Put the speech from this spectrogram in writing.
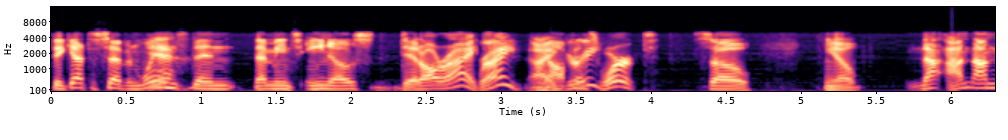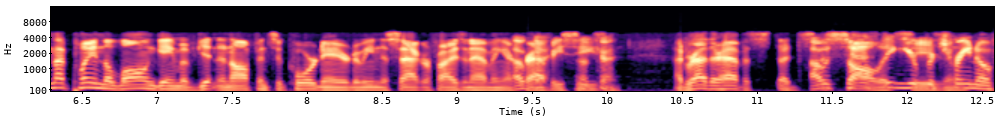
they got to seven wins, Yeah. then that means Enos did all right. Right. The I offense agree. worked. So, you know, not, I'm, I'm not playing the long game of getting an offensive coordinator to mean to sacrifice and having a Okay, crappy season. okay. I'd rather have a, a- a I was solid testing your season. Petrino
